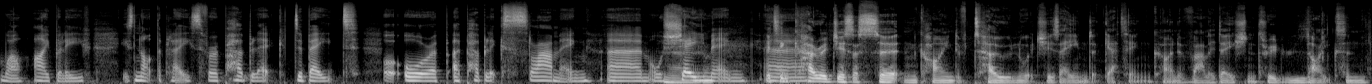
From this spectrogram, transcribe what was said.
well, I believe, it's not the place for a public debate or, or a, a, public slamming um, or shaming. It uh, encourages a certain kind of tone which is aimed at getting kind of validation through likes and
